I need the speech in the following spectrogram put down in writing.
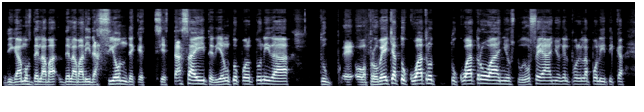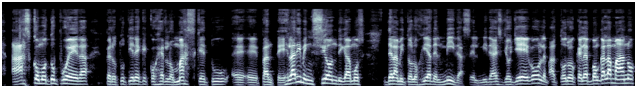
digamos, de la, de la validación de que si estás ahí, te dieron tu oportunidad, eh, o aprovecha tu cuatro tus cuatro años, tus doce años en, la política, haz como tú puedas, pero tú tienes que coger lo más que tú eh, eh, plantees. Es la dimensión, digamos, de la mitología del Midas. El Midas es yo llego a todo lo que le ponga la mano,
